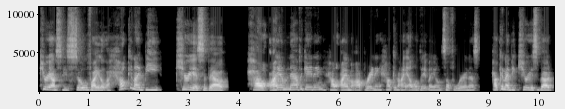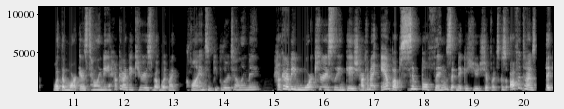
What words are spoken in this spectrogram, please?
curiosity is so vital. How can I be curious about how I am navigating, how I am operating? How can I elevate my own self awareness? How can I be curious about what the market is telling me? How can I be curious about what my clients and people are telling me? How can I be more curiously engaged? How can I amp up simple things that make a huge difference? Because oftentimes, like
